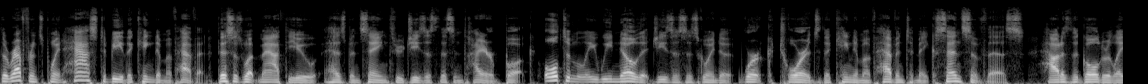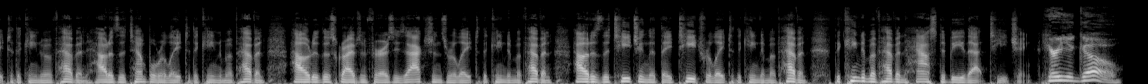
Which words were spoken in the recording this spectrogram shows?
The reference point has to be the kingdom of heaven. This is what Matthew has been saying through Jesus this entire book. Ultimately, we know that Jesus is going to work towards the kingdom of heaven to make sense of this. How does the gold relate to the kingdom of heaven? How does the temple relate to the kingdom of heaven? How do the scribes and Pharisees' actions relate to the kingdom of heaven? How does the teaching that they teach relate to the kingdom of heaven? The kingdom of heaven has to be that teaching. Here you go.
